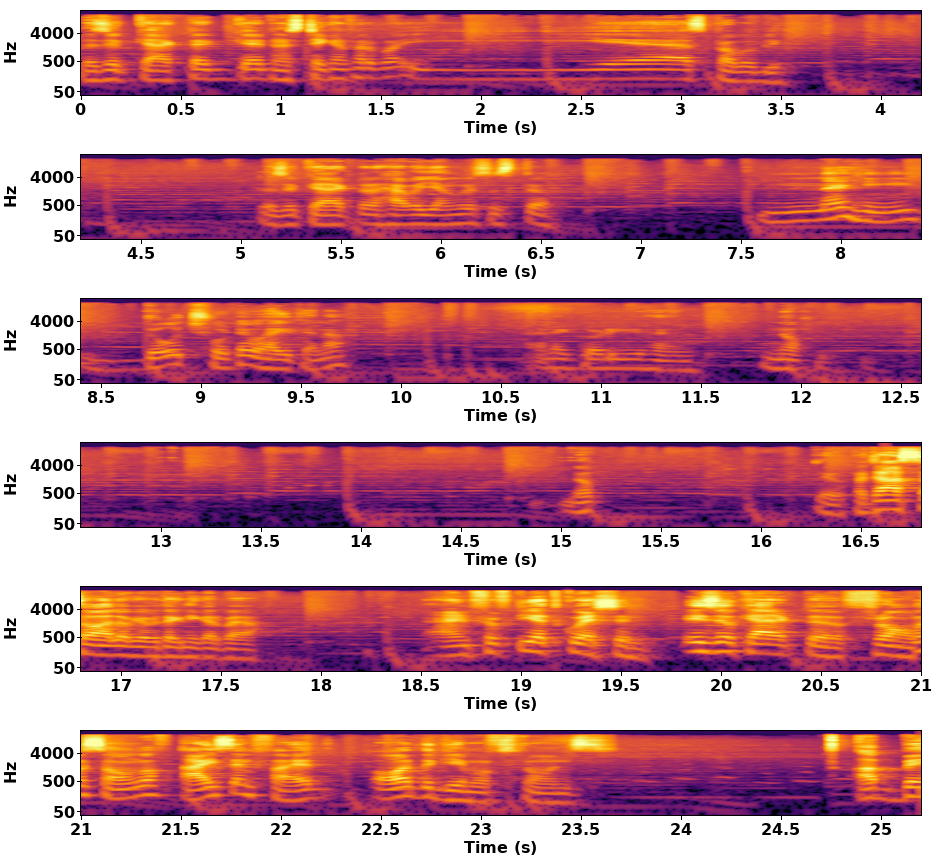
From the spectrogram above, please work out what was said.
Does your character get mistaken for a boy? Yes, probably. Does your character have a younger sister? नहीं दो छोटे भाई थे ना। एंड एक बड़ी है नो नो देखो पचास सवाल हो गए अभी तक नहीं कर पाया। And fifty eighth question is your character from Song of Ice and Fire और द गेम ऑफ़ थ्रोन्स अब मैं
